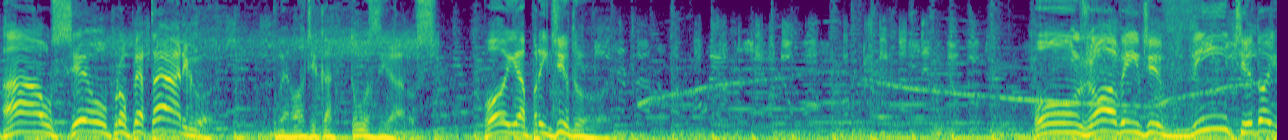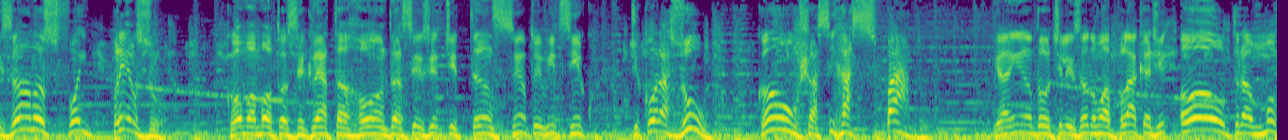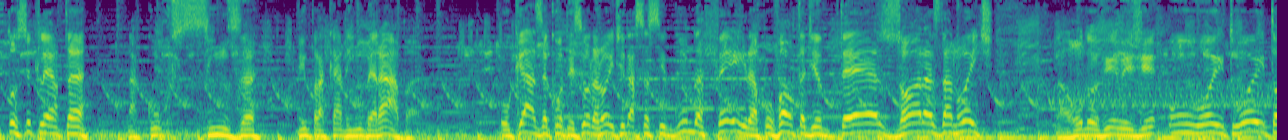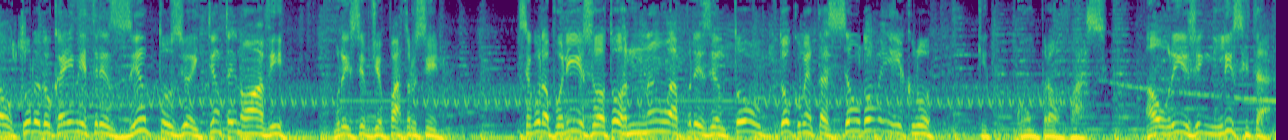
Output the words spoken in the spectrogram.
ao seu proprietário. O menor de 14 anos foi apreendido. Um jovem de 22 anos foi preso com uma motocicleta Honda CG Titan 125 de cor azul com chassi raspado e ainda utilizando uma placa de outra motocicleta na cor cinza, emplacada em Uberaba. O caso aconteceu na noite dessa segunda-feira, por volta de 10 horas da noite, na rodovia MG 188, altura do KM 389, município de Patrocínio. Segundo a polícia, o autor não apresentou documentação do veículo que comprovasse a origem lícita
